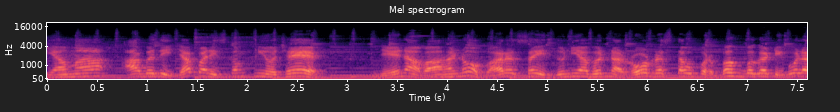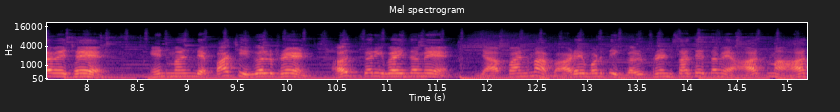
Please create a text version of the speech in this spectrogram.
Yamaha આ બધી જાપાનીઝ કંપનીઓ છે. જેના વાહનો ભારત સહિત દુનિયાભરના રોડ રસ્તા ઉપર બગબગાટી બોલાવે છે. એનમાંદે પાછી ગર્લફ્રેન્ડ હદ કરી ભાઈ તમે. જાપાનમાં ભાડે મળતી ગર્લફ્રેન્ડ સાથે તમે હાથમાં હાથ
